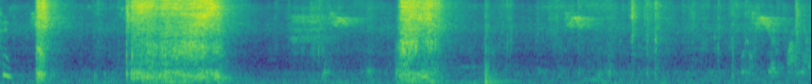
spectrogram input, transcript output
เปลี่ยนพันเนี่ย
